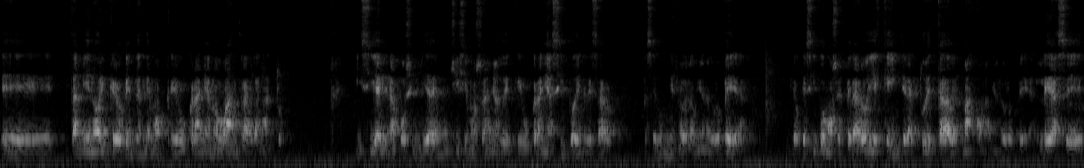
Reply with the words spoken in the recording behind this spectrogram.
eh, también hoy creo que entendemos que Ucrania no va a entrar a la NATO. Y sí hay una posibilidad de muchísimos años de que Ucrania sí pueda ingresar a ser un miembro de la Unión Europea. Lo que sí podemos esperar hoy es que interactúe cada vez más con la Unión Europea, léase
